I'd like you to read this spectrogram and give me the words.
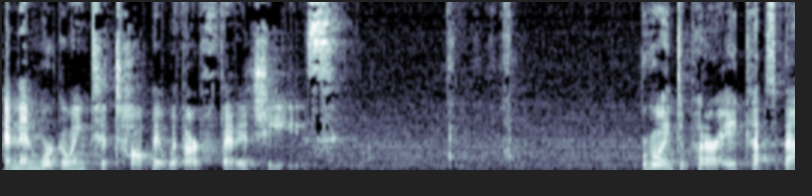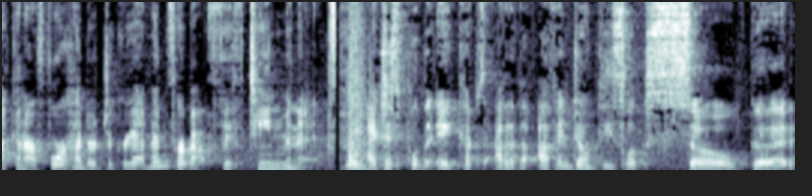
And then we're going to top it with our feta cheese. We're going to put our egg cups back in our 400 degree oven for about 15 minutes. I just pulled the egg cups out of the oven. Don't these look so good?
